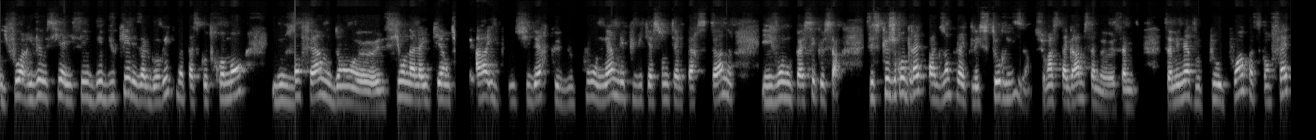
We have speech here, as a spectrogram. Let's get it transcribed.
il faut arriver aussi à essayer d'éduquer les algorithmes parce qu'autrement ils nous enferment dans si on a liké un truc ah ils considèrent que du coup on aime les publications de telle personne et ils vont nous passer que ça. C'est ce que je regrette par exemple avec les stories. Sur Instagram ça me ça m'énerve au plus haut point parce qu'en fait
